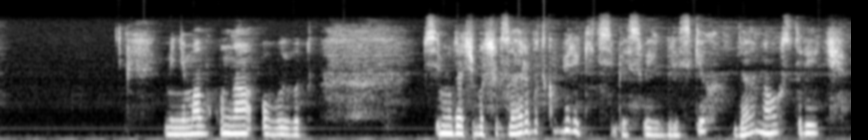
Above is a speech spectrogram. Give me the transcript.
минималку на вывод. Всем удачи, больших заработков. Берегите себя и своих близких. До новых встреч.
